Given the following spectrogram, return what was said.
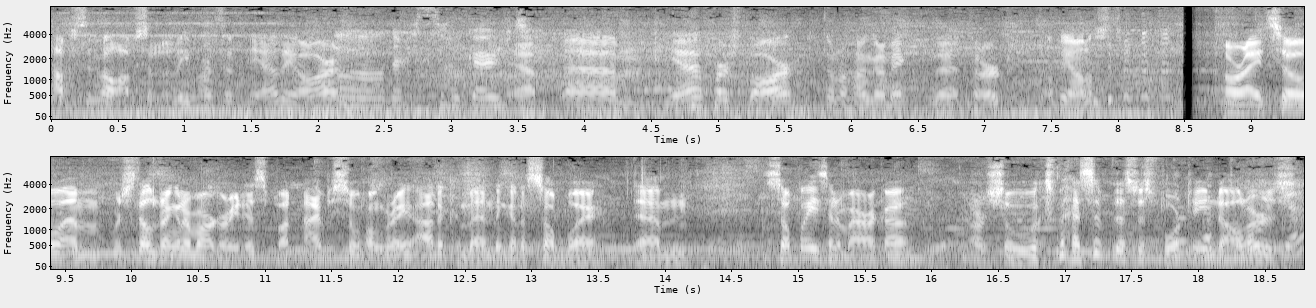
Absolutely, well, absolutely worth it. Yeah, they are. Oh, they're so good. Yep. Um, yeah, first bar. Don't know how I'm gonna make the third. I'll be honest. All right, so um, we're still drinking our margaritas, but I was so hungry. I had to come in and get a Subway. Um, Subways in America are so expensive. This was fourteen dollars. Yeah,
